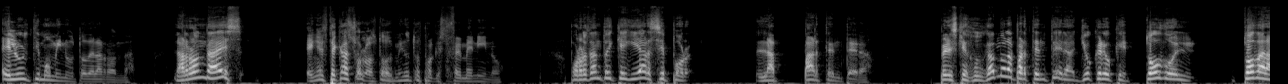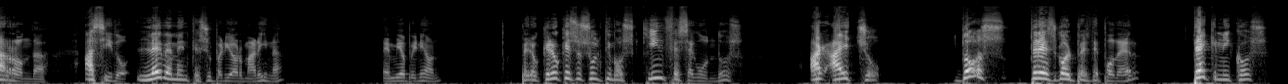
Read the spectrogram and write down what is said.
el último minuto de la ronda. La ronda es, en este caso, los dos minutos porque es femenino. Por lo tanto, hay que guiarse por la parte entera. Pero es que juzgando la parte entera, yo creo que todo el, toda la ronda ha sido levemente superior Marina, en mi opinión. Pero creo que esos últimos 15 segundos ha, hecho dos, tres golpes de poder técnicos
